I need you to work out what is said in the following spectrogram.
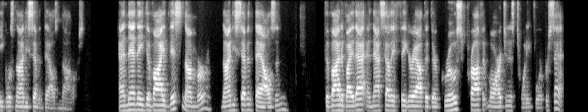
equals $97,000. And then they divide this number, 97,000, divided by that, and that's how they figure out that their gross profit margin is 24%.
